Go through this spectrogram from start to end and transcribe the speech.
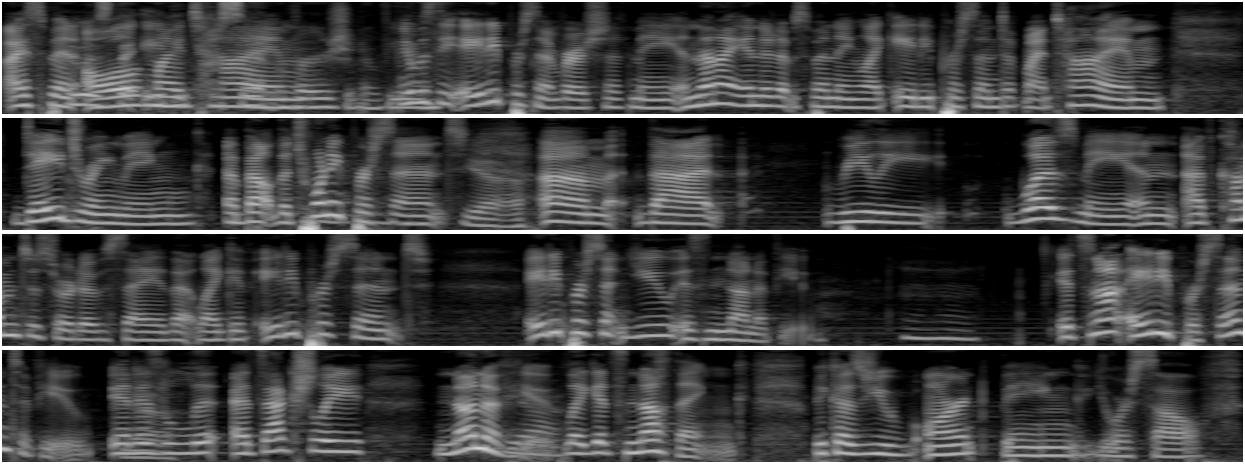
I spent all of my 80% time version of you. It was the 80% version of me and then I ended up spending like 80% of my time daydreaming about the 20% Yeah. um that really was me and I've come to sort of say that like if 80% 80% you is none of you. It's not 80% of you. It is Yeah. li- it's actually none of you. Like it's nothing because you aren't being yourself.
